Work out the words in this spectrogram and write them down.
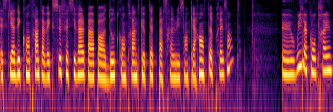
est-ce qu'il y a des contraintes avec ce festival par rapport à d'autres contraintes que peut-être Passerelle 840 te présente? Euh, oui, la contrainte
